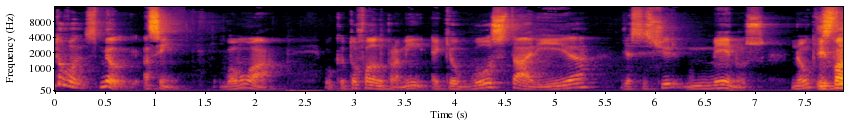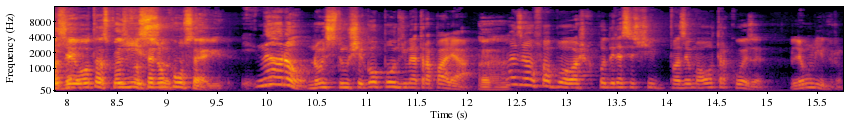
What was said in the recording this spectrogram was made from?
Falando- Meu, assim, vamos lá. O que eu tô falando pra mim é que eu gostaria de assistir menos. Não que E esteja- fazer outras coisas que você não consegue. Não, não, não, não chegou ao ponto de me atrapalhar. Aham. Mas eu falo, pô, eu acho que eu poderia assistir, fazer uma outra coisa. Ler um livro.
